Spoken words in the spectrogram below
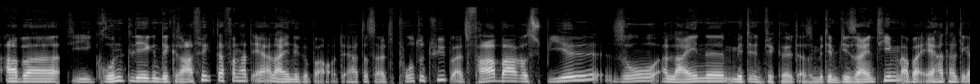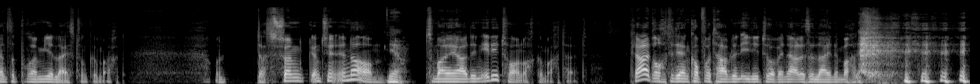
aber die grundlegende Grafik davon hat er alleine gebaut. Er hat das als Prototyp, als fahrbares Spiel so alleine mitentwickelt, also mit dem Designteam, aber er hat halt die ganze Programmierleistung gemacht. Und das ist schon ganz schön enorm. Ja. Zumal er ja den Editor noch gemacht hat. Klar brauchte der einen komfortablen Editor, wenn er alles alleine machen will.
